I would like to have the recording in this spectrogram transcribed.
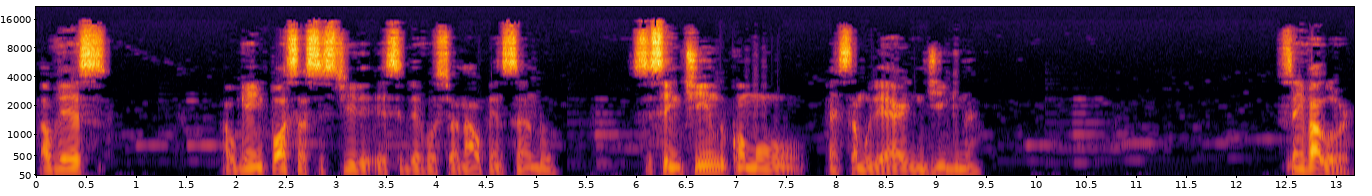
Talvez alguém possa assistir esse devocional pensando, se sentindo como essa mulher indigna, sem valor.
